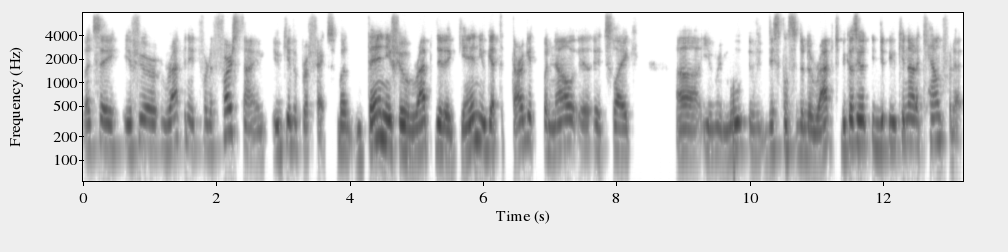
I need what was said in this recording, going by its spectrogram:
let's say, if you're wrapping it for the first time, you give a prefix, but then if you wrap it again, you get the target, but now it's like, uh, you remove, disconsider the wrapped because you, you you cannot account for that.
